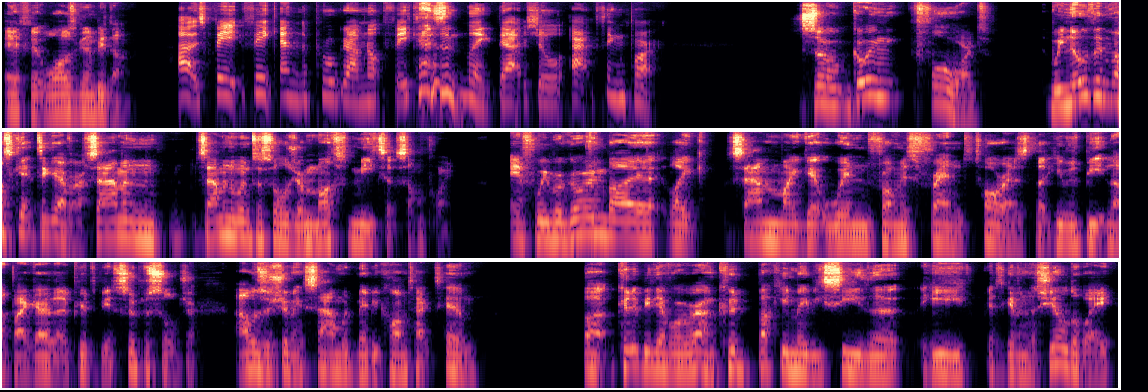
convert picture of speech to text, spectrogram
if it was going to be done. Ah, it's fake fake in the program, not fake as in like the actual acting part. So going forward, we know they must get together. Sam and Sam and Winter Soldier must meet at some point. If we were going by it, like Sam might get wind from his friend Torres that he was beaten up by a guy that appeared to be a super soldier, I was assuming Sam would maybe contact him. But could it be the other way around? Could Bucky maybe see that he has given the shield away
